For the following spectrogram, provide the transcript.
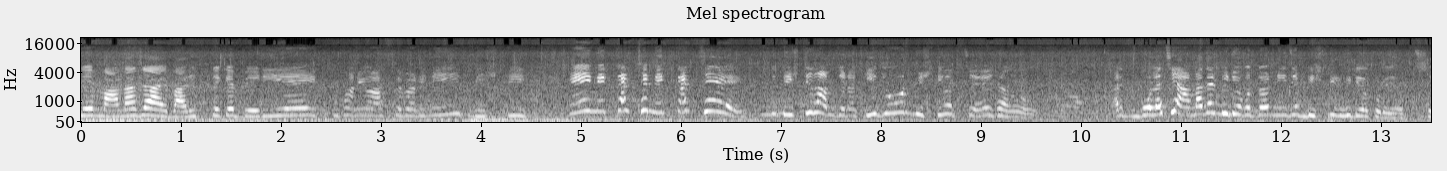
যে মানা যায় বাড়ির থেকে বেরিয়ে পারিনি বৃষ্টি। এই মেঘ কাটছে মেঘ কাটছে। কিন্তু বৃষ্টি থামছে না, কি জোর বৃষ্টি হচ্ছে সাগর আর বলেছি আমাদের ভিডিও করতে নিজে বৃষ্টির ভিডিও করে যাচ্ছে।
